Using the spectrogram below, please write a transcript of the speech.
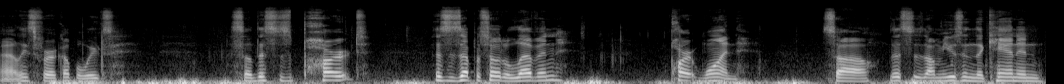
uh, at least for a couple weeks. So this is part. This is episode 11, part one. So this is I'm using the Canon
